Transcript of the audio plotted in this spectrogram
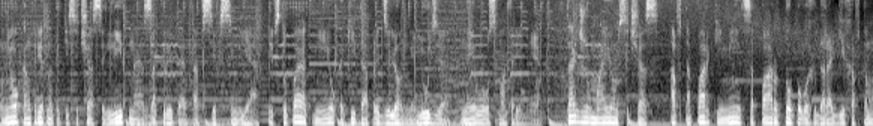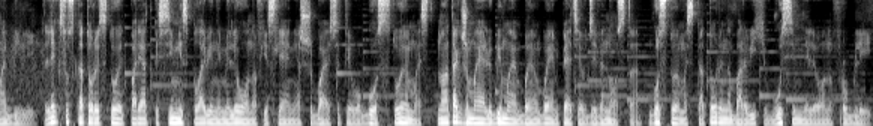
У него конкретно таки сейчас элитная, закрытая ото всех семья, и вступают в нее какие-то определенные люди на его усмотрение. Также в моем сейчас автопарке имеется пару топовых дорогих автомобилей. Lexus, который стоит порядка 7,5 миллионов, если я не ошибаюсь, это его госстоимость. Ну а также моя любимая BMW M5 F90, госстоимость которой на Барвихе 8 миллионов рублей.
